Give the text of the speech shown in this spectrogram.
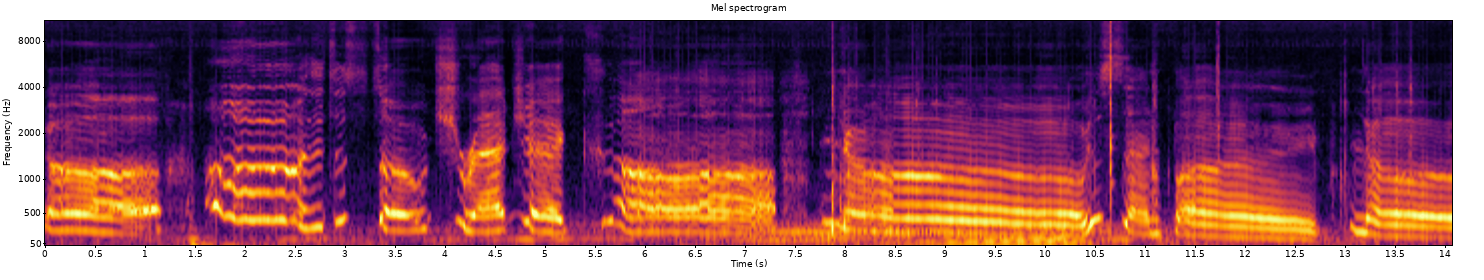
oh, oh, this is so tragic. Oh, no, senpai. No.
